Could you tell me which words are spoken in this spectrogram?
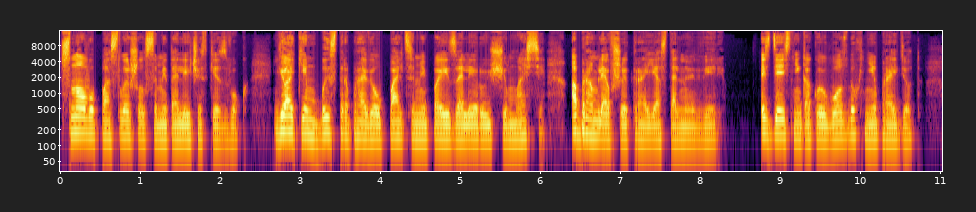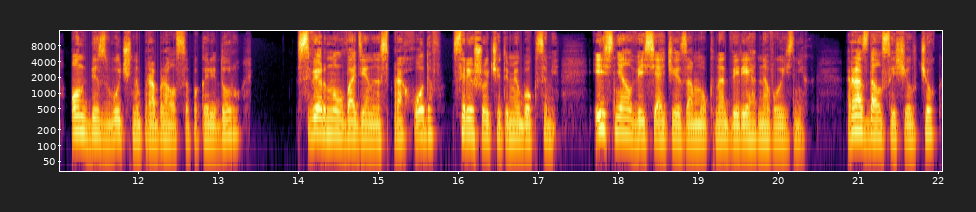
Снова послышался металлический звук. Йоаким быстро провел пальцами по изолирующей массе, обрамлявшей края стальной двери. Здесь никакой воздух не пройдет. Он беззвучно пробрался по коридору, свернул в один из проходов с решетчатыми боксами и снял висячий замок на двери одного из них. Раздался щелчок,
